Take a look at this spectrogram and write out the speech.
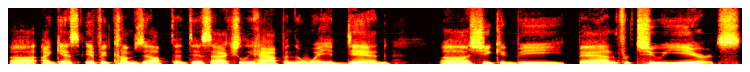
Uh, I guess if it comes up that this actually happened the way it did, uh, she could be banned for two years,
